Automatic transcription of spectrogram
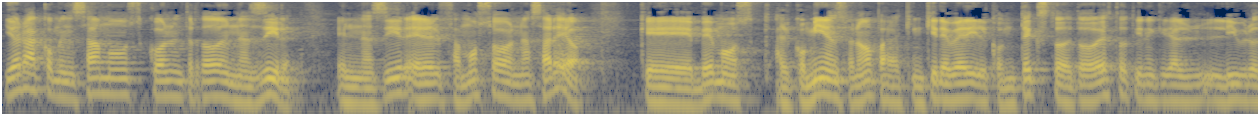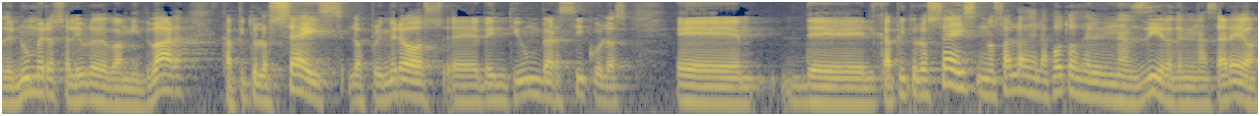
y ahora comenzamos con el tratado de Nazir. El Nazir era el famoso Nazareo que vemos al comienzo, ¿no? Para quien quiere ver el contexto de todo esto, tiene que ir al libro de Números, al libro de Bamidbar, capítulo 6, los primeros 21 eh, versículos eh, del capítulo 6 nos habla de las votos del Nazir, del Nazareo,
